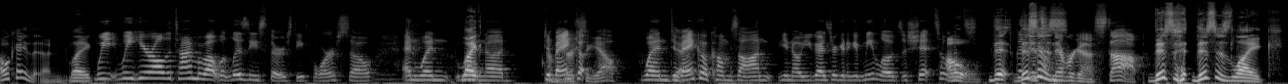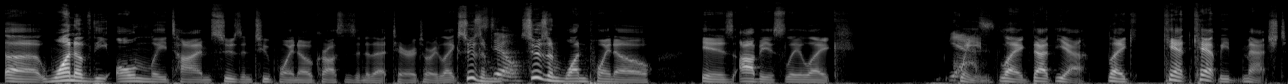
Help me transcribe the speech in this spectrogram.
okay then. Like, We we hear all the time about what Lizzie's thirsty for. So and when Like- when uh, a thirsty Dubenko gal. when Dubenko comes on, you know, you guys are gonna give me loads of shit. So Oh, it's, Th- good this to know. It's is- never gonna stop. this this is like uh, one of the only times Susan 2.0 crosses into that territory. Like Susan Still. Susan 1.0 is obviously like queen. Like that, yeah. Like can't can't be matched.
